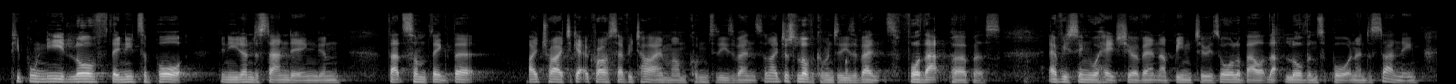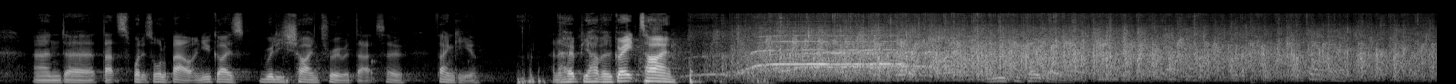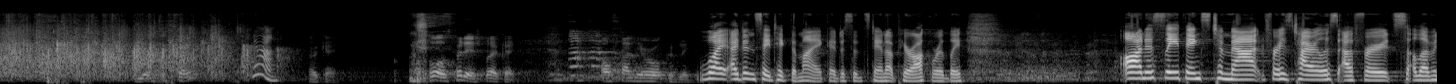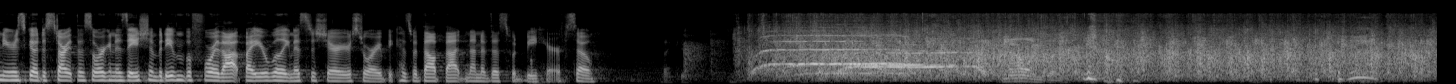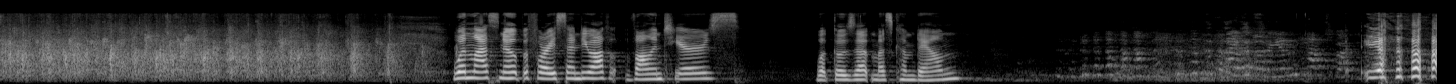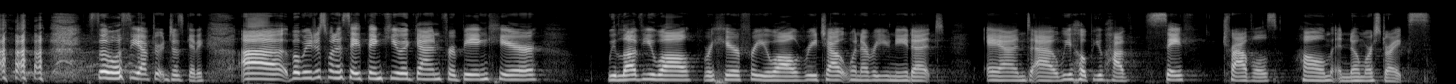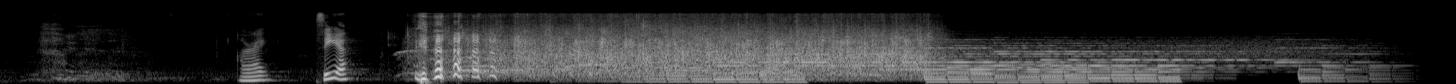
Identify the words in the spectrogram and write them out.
people need love, they need support, they need understanding, and that's something that I try to get across every time I'm coming to these events, and I just love coming to these events for that purpose. Every single HDYO event I've been to is all about that love and support and understanding, and uh, that's what it's all about, and you guys really shine through with that, so thank you. And I hope you have a great time. And you can take over. Yeah. Okay. Oh, I thought it was finished, but okay. I'll stand here awkwardly. Well, I, I didn't say take the mic. I just said stand up here awkwardly. Honestly, thanks to Matt for his tireless efforts 11 years ago to start this organization, but even before that, by your willingness to share your story, because without that, none of this would be here. So, Thank you. now I'm going. one last note before I send you off volunteers, what goes up must come down. Yeah. so we'll see after. Just kidding. Uh, but we just want to say thank you again for being here. We love you all. We're here for you all. Reach out whenever you need it. And uh, we hope you have safe travels home and no more strikes. All right. See ya.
